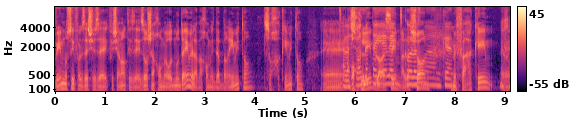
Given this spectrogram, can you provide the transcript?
ואם נוסיף על זה שזה, כפי שאמרתי, זה אזור שאנחנו מאוד מודעים אליו, אנחנו מדברים איתו, צוחקים איתו, אוכלים, מטיילת לועסים, כל הלשון, כן. מפהקים, אה, נכון.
